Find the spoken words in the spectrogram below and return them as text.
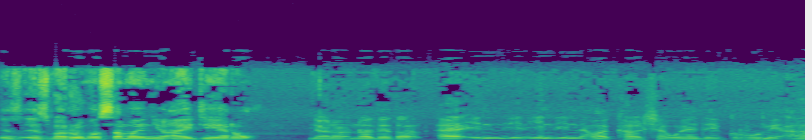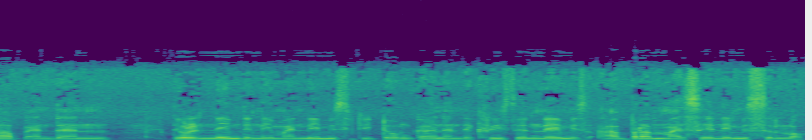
Is, is Marumo somewhere in your ID at all? No, no, not at all. Uh, in, in, in our culture, where they grew me up and then they will name the name. My name is Didongan, and the Christian name is Abram. My surname is Sello.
